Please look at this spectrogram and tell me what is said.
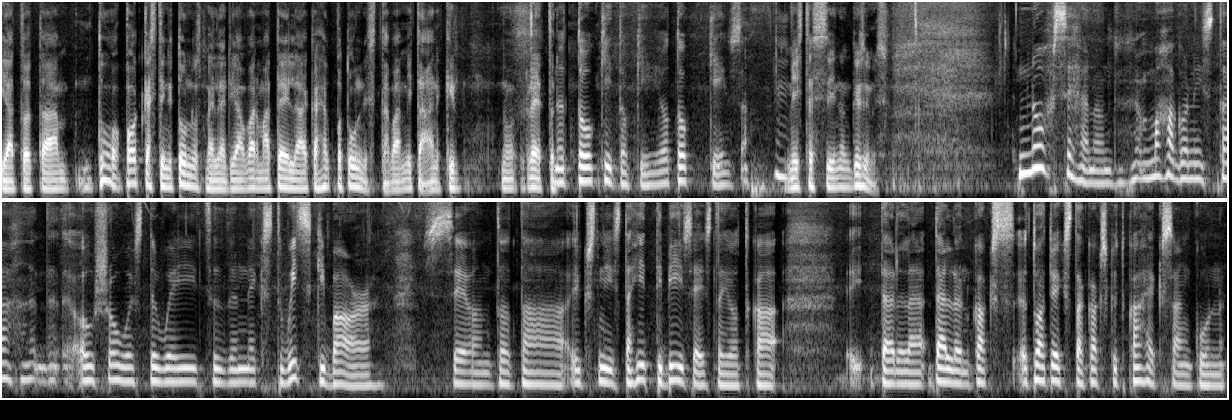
ja tota, tuo podcastini tunnusmelodia on varmaan teillä aika helppo tunnistaa, vai mitä ainakin No, Reetta. no toki, toki, jo tokkiinsa. Mm. Mistä siinä on kysymys? No sehän on Mahagonista Oh Show Us The Way to the Next Whiskey Bar. Se on tota, yksi niistä hittibiiseistä, jotka tällä, tällöin kaks, 1928, kun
